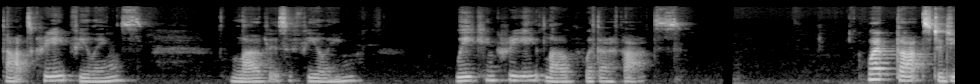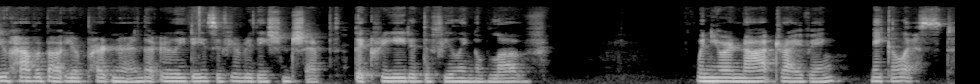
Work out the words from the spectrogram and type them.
thoughts create feelings. Love is a feeling. We can create love with our thoughts. What thoughts did you have about your partner in the early days of your relationship that created the feeling of love? When you are not driving, make a list.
